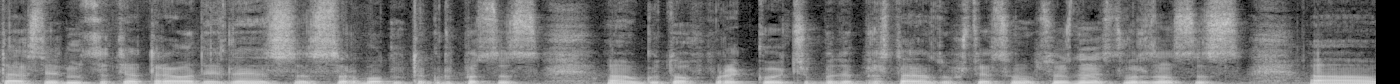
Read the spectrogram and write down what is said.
тази седмица тя трябва да излезе с работната група, с готов проект, който ще бъде представен за обществено обсъждане, свързан с а,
